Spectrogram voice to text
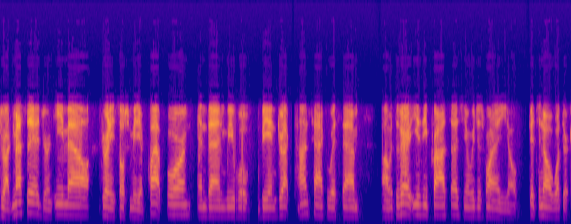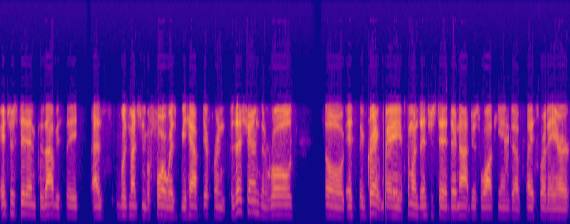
direct message or an email. through any social media platform, and then we will be in direct contact with them. Um, it's a very easy process. You know, we just want to, you know, get to know what they're interested in because obviously, as was mentioned before, was we have different positions and roles. So it's a great way if someone's interested, they're not just walking into a place where they are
